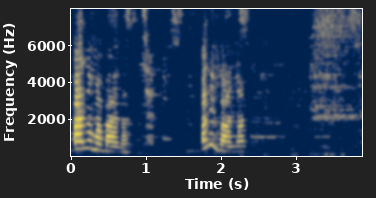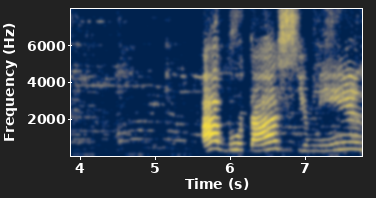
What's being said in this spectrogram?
Paano mabanat? Paano banat? Ah, butas. You mean?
